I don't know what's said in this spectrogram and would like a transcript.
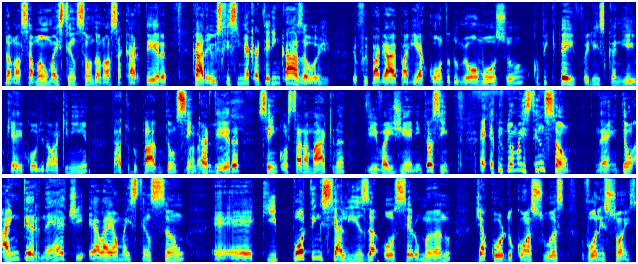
da nossa mão, uma extensão da nossa carteira. Cara, eu esqueci minha carteira em casa hoje. Eu fui pagar, paguei a conta do meu almoço com o PicPay. Foi ali, escaneei o QR Code da maquininha, tá tudo pago. Então, sem carteira, sem encostar na máquina, viva a higiene. Então, assim, é, é tudo é uma extensão. Né? Então, a internet ela é uma extensão é, é, que potencializa o ser humano de acordo com as suas volições.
